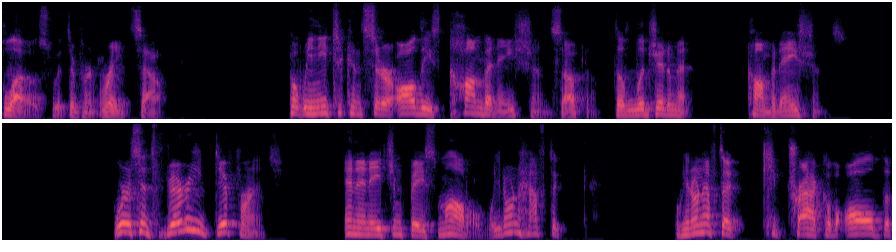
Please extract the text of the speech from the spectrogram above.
flows with different rates out. But we need to consider all these combinations of them, the legitimate combinations. Whereas it's very different in an agent-based model. We don't have to we don't have to keep track of all the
